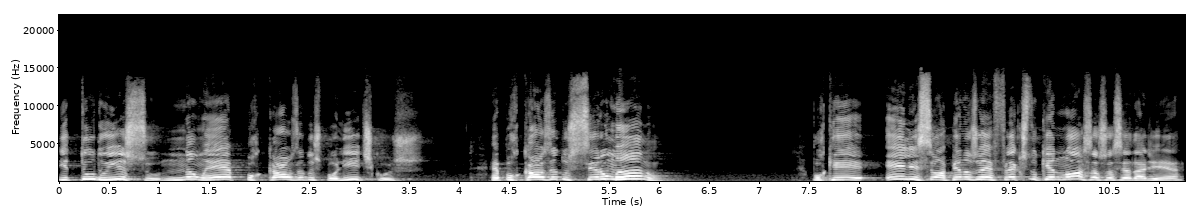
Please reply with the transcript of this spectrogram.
E tudo isso não é por causa dos políticos, é por causa do ser humano porque eles são apenas um reflexo do que nossa sociedade é.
